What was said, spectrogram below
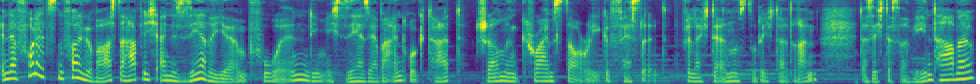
In der vorletzten Folge war es, da habe ich eine Serie empfohlen, die mich sehr, sehr beeindruckt hat. German Crime Story gefesselt. Vielleicht erinnerst du dich daran, dass ich das erwähnt habe.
